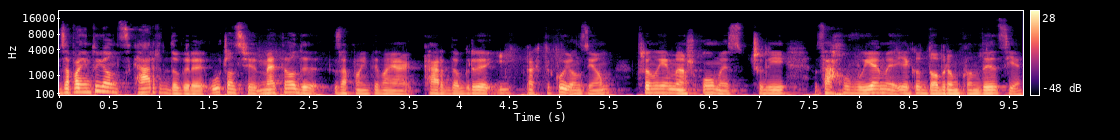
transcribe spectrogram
Zapamiętując kart do gry, ucząc się metody zapamiętywania kart do gry i praktykując ją, trenujemy nasz umysł, czyli zachowujemy jego dobrą kondycję,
